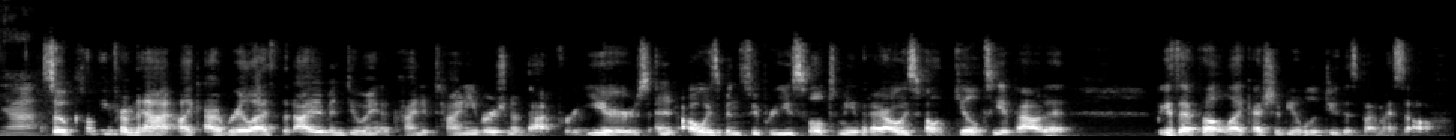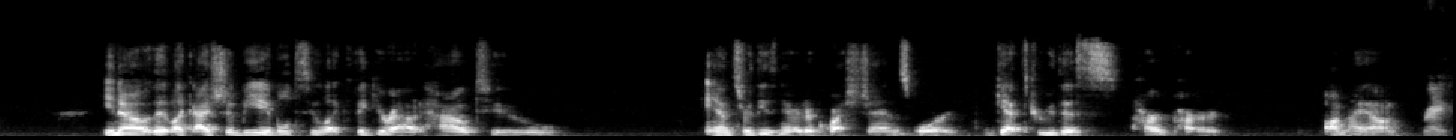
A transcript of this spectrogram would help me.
yeah. So coming from that, like I realized that I had been doing a kind of tiny version of that for years, and it always been super useful to me. But I always felt guilty about it because I felt like I should be able to do this by myself. You know, that like I should be able to like figure out how to answer these narrative questions or get through this hard part on my own. Right.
